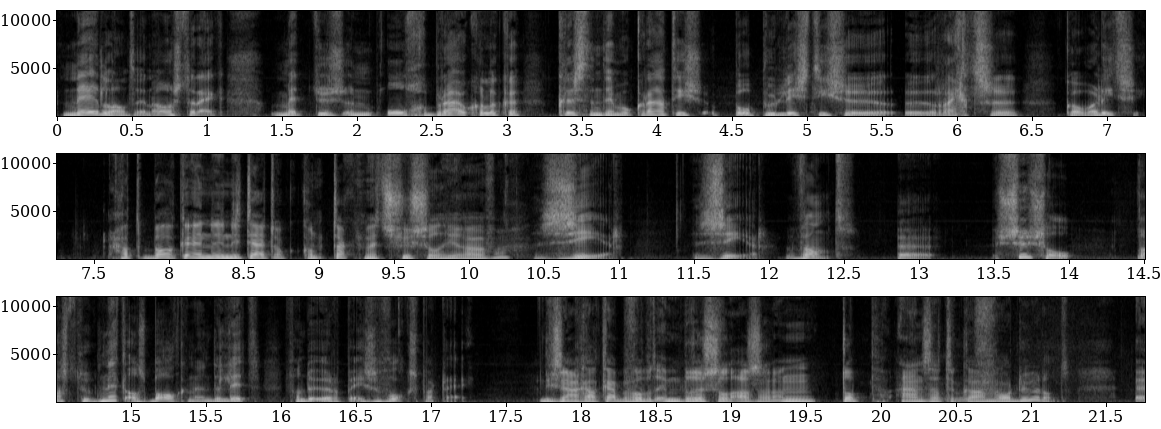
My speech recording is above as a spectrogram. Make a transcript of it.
Nederland en Oostenrijk, met dus een ongebruikelijke christendemocratisch, populistische, eh, rechtse coalitie. Had Balkenende in die tijd ook contact met Sussel hierover? Zeer, zeer. Want uh, Sussel was natuurlijk net als Balkenende lid van de Europese Volkspartij. Die zagen elkaar bijvoorbeeld in Brussel als er een top aan zat te komen. Voortdurend. Uh,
